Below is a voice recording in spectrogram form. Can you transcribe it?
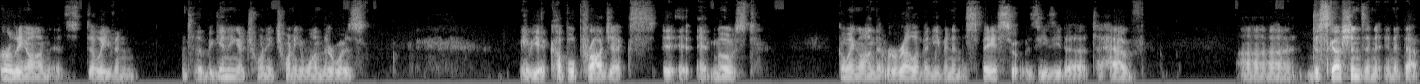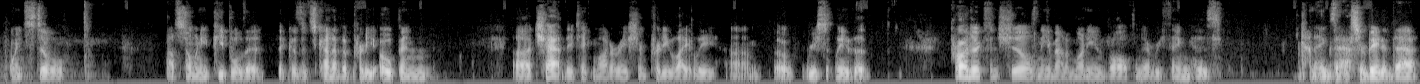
early on. It's still even into the beginning of 2021, there was maybe a couple projects at, at most going on that were relevant even in the space. So it was easy to, to have uh, discussions. And, and, at that point, still not so many people that, because it's kind of a pretty open uh, chat, they take moderation pretty lightly. Um, though recently the projects and shills and the amount of money involved and everything has kind of exacerbated that.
